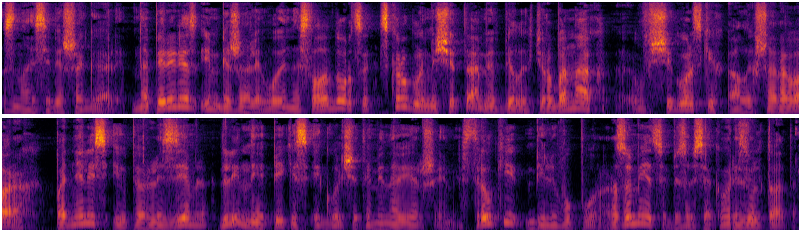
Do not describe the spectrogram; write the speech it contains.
зная себе, шагали. На перерез им бежали воины-саладорцы с круглыми щитами в белых тюрбанах, в щегольских алых шароварах. Поднялись и уперлись в землю длинные пики с игольчатыми навершиями. Стрелки били в упор, разумеется, безо всякого результата.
